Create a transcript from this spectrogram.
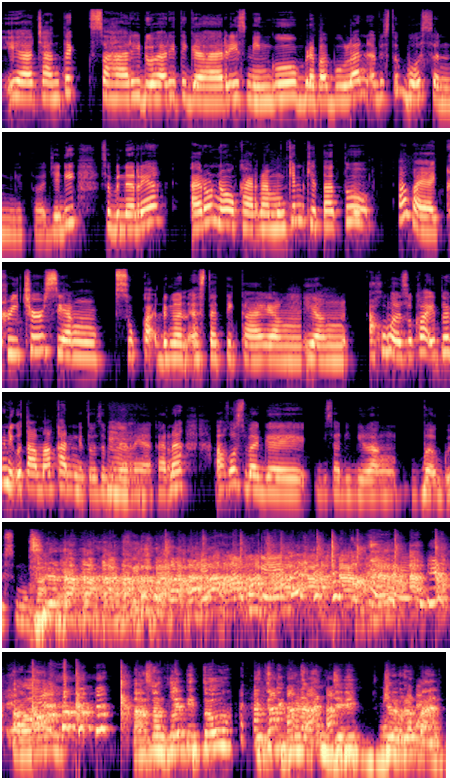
ya cantik sehari dua hari tiga hari seminggu berapa bulan abis itu bosen gitu jadi sebenarnya I don't know karena mungkin kita tuh apa ya creatures yang suka dengan estetika yang yang aku nggak suka itu yang diutamakan gitu sebenarnya karena aku sebagai bisa dibilang bagus muka kamu Tolong langsung klip itu itu digunakan jadi depan.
